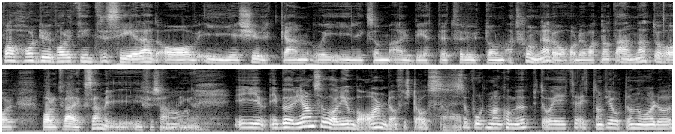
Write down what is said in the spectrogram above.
Vad har du varit intresserad av i kyrkan och i liksom arbetet förutom att sjunga då? Har det varit något annat du har varit verksam i, i församlingen? I, I början så var det ju barn då förstås. Ja. Så fort man kom upp då i 13-14 år då,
